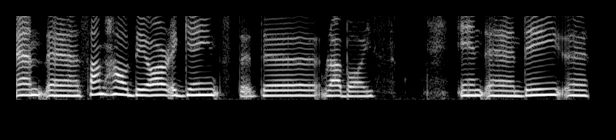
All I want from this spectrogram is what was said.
and uh, somehow they are against the, rabbis, and uh, they uh,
